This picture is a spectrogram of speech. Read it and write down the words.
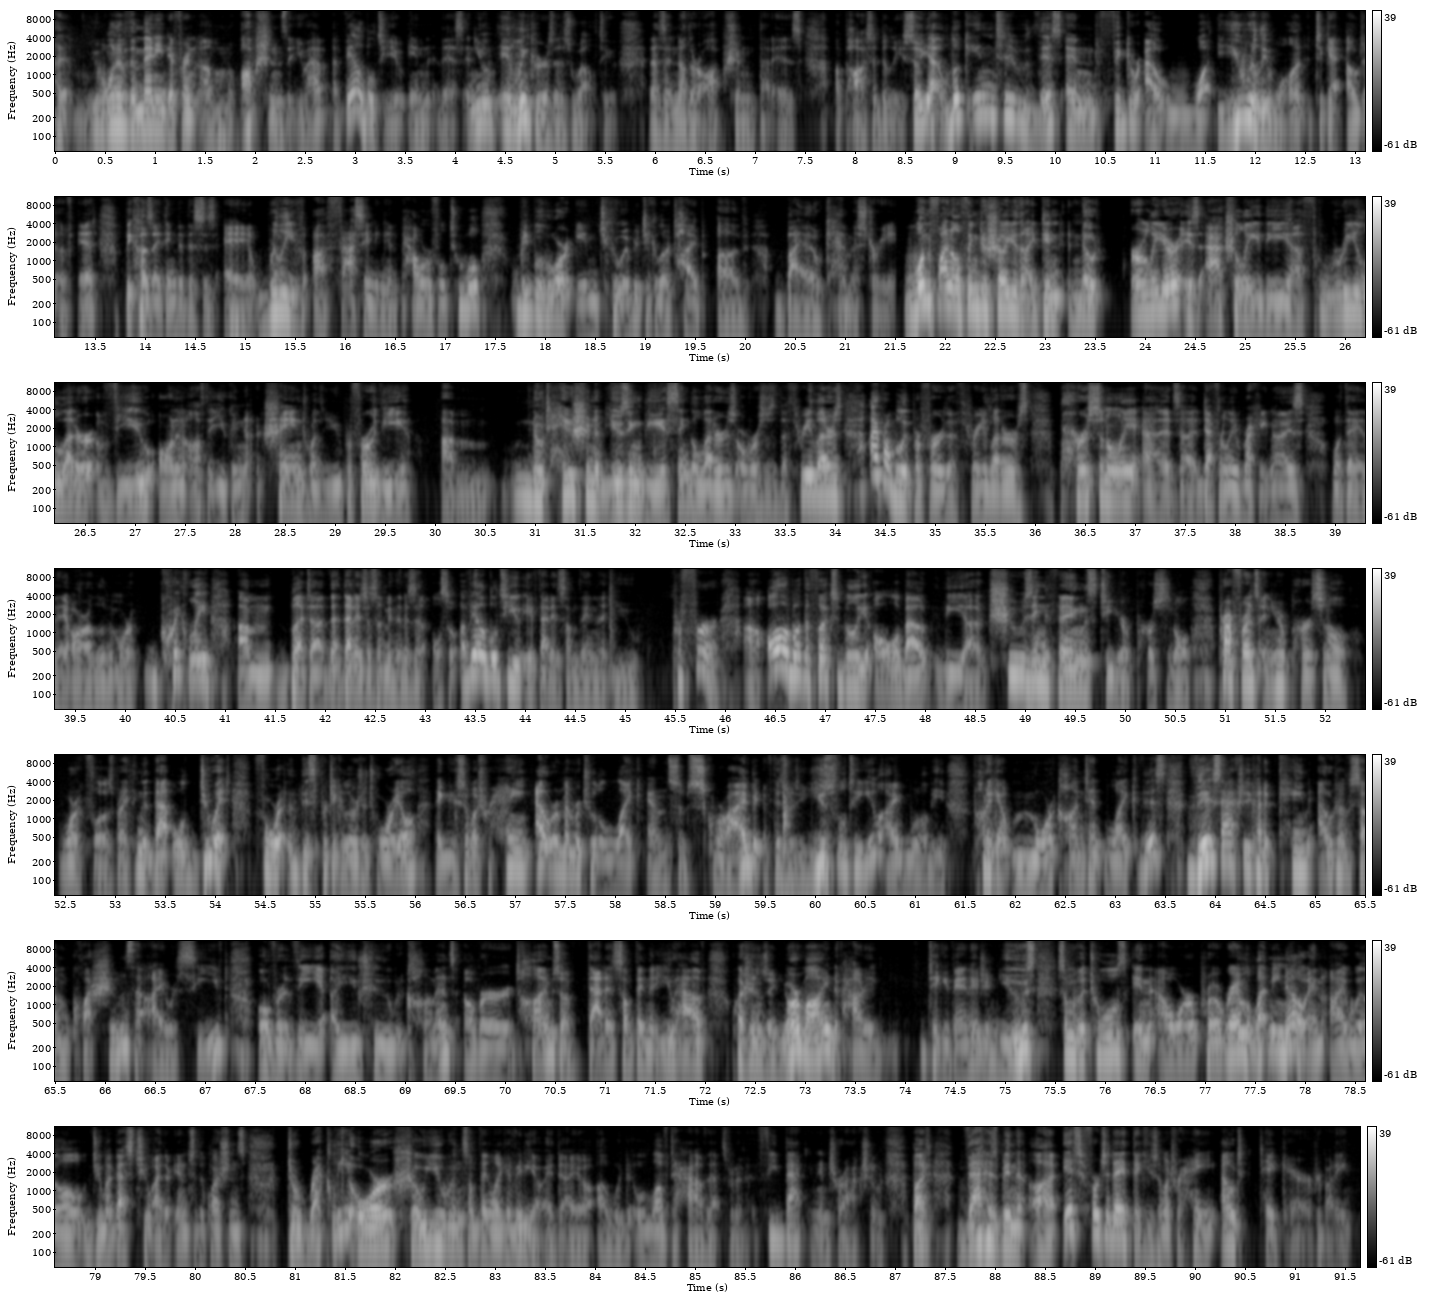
uh, one of the many different um, options that you have available to you in this. And you have linkers as well too. That's another option that is a possibility. So yeah, look into this and figure out what you really want to get out of it, because I think that this is a really uh, fascinating and powerful tool for people who are into a particular type of biochemistry. One final thing to show you that I didn't note earlier is actually the uh, three letter view on and off that you can change whether you prefer the um, notation of using the single letters or versus the three letters. I probably prefer the three letters personally. Uh, it's uh, definitely recognize what they, they are a little bit more quickly. Um, but uh, that, that is just something that is also available to you if that is something that you prefer. Uh, all about the flexibility, all about the uh, choosing things to your personal preference and your personal workflows. But I think that that will do it for this particular tutorial. Thank you so much for hanging out. Remember to like and subscribe. If this was useful to you, I will be putting out more content like this. This actually kind of came out of some questions that I received over the uh, YouTube comments over time. So if that is something that you have questions in your mind of how to take advantage and use some of the tools in our program, let me know and I will do my best to either answer the questions directly or show you in something like a video. I, I, I would love to have that sort of feedback and interaction. But that has been uh, it for today. Thank you so much for hanging out. Take care, everybody.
